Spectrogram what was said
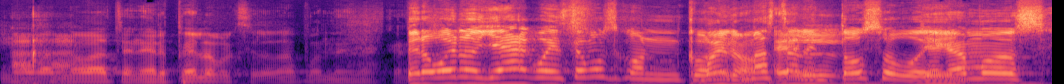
no va, no va a tener pelo porque se lo va a poner acá. Pero bueno, ya, güey, estamos con, con el más el- talentoso, güey. Llegamos,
